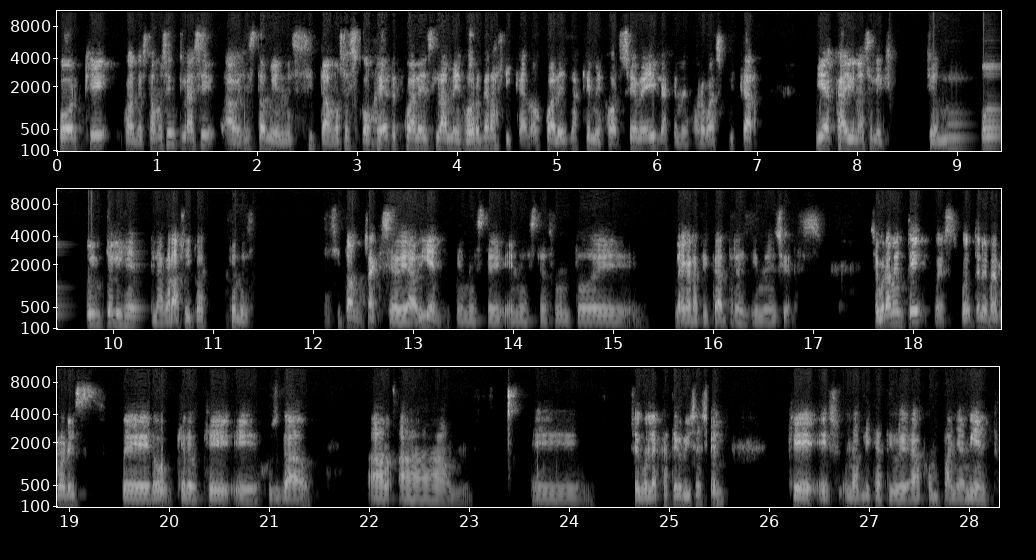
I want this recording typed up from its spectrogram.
porque cuando estamos en clase a veces también necesitamos escoger cuál es la mejor gráfica, ¿no? Cuál es la que mejor se ve y la que mejor va a explicar. Y acá hay una selección muy, inteligente, la gráfica que necesitamos, para que se vea bien en este, en este asunto de la gráfica a tres dimensiones. Seguramente, pues, puedo tener errores, pero creo que he juzgado eh, según la categorización, que es un aplicativo de acompañamiento.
